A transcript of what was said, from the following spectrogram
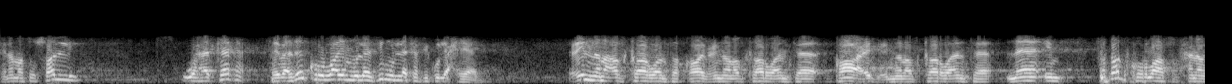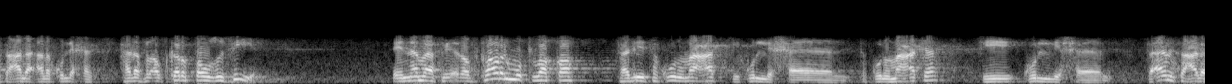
حينما تصلي. وهكذا. فيبقى ذكر الله ملازم لك في كل أحيان. عندنا أذكار وأنت قائم عندنا أذكار وأنت قاعد عندنا أذكار وأنت نائم. فتذكر الله سبحانه وتعالى على كل حال. هذا في الأذكار التوظيفية. إنما في الأذكار المطلقة فهذه تكون معك في كل حال تكون معك في كل حال. فأنت على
